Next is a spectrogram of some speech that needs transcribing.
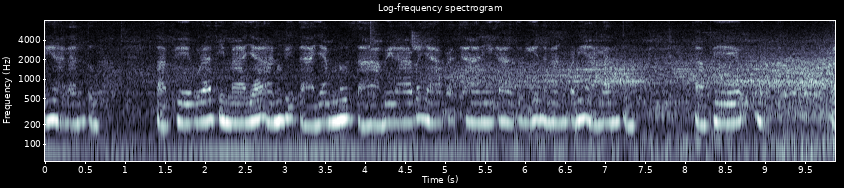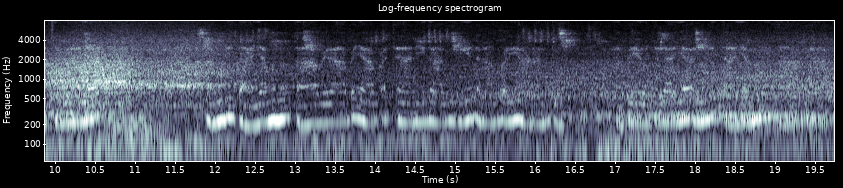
ริหารันตุ สัพเพปุรติมายะอนุริสายะมนุสสาเวลาปยาปัจจานิกาสุขีตนังปริหารันตุสัพเพอุปัจฉิมายะอนุริสายะมนุสสาเวลาปยาปัจจานิกาสุขีตนังปริหารันตุสัพเพอุตลายะอนุนิตายะมนุสาเวลาพ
